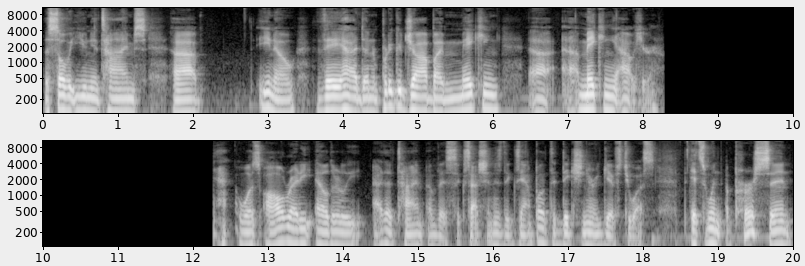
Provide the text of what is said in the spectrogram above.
the Soviet Union times, uh, you know, they had done a pretty good job by making uh, uh, making it out here. Was already elderly at the time of his succession, is the example that the dictionary gives to us. It's when a person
